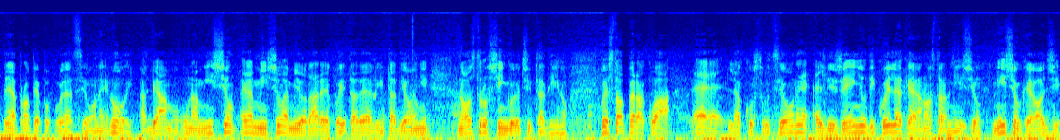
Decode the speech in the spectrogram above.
della propria popolazione. Noi abbiamo una mission e la mission è migliorare la qualità della vita di ogni nostro singolo cittadino. Quest'opera qua è la costruzione, è il disegno di quella che è la nostra mission, mission che oggi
